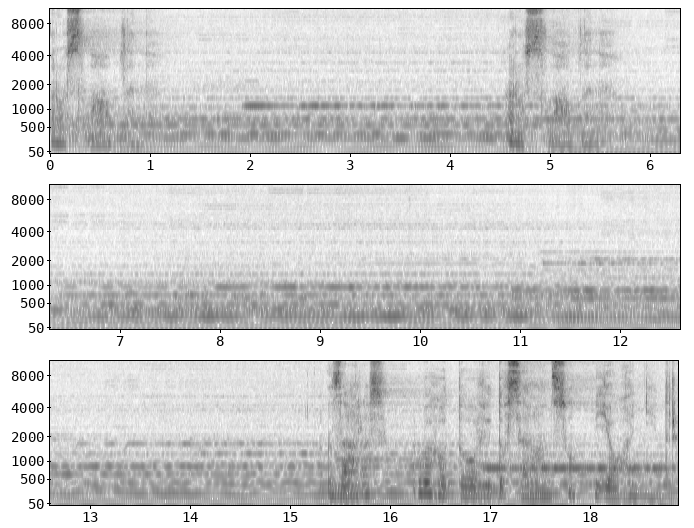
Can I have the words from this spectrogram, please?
розслаблене. Розслаблене. Зараз ви готові до сеансу йога нідри.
